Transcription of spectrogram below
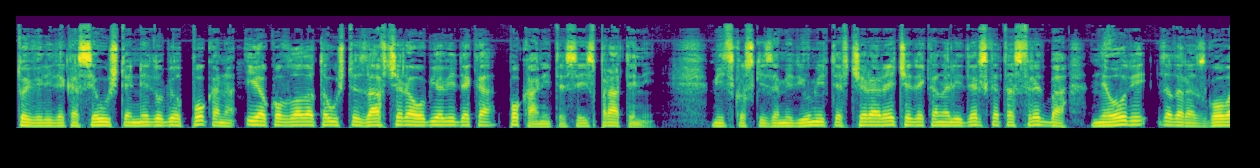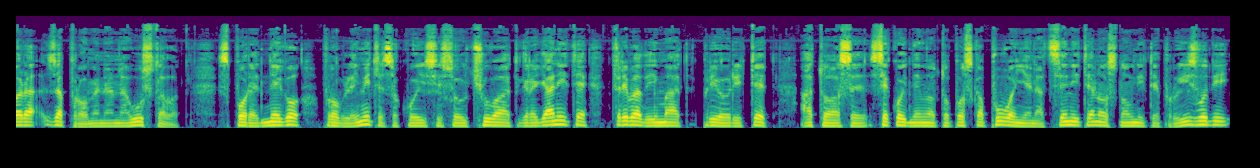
Тој вели дека се уште не добил покана, иако владата уште завчера објави дека поканите се испратени. Мицкоски за медиумите вчера рече дека на лидерската средба не оди за да разговара за промена на уставот. Според него, проблемите со кои се соочуваат граѓаните треба да имаат приоритет, а тоа се секојдневното поскапување на цените на основните производи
